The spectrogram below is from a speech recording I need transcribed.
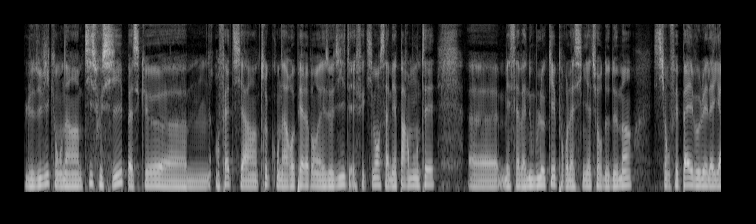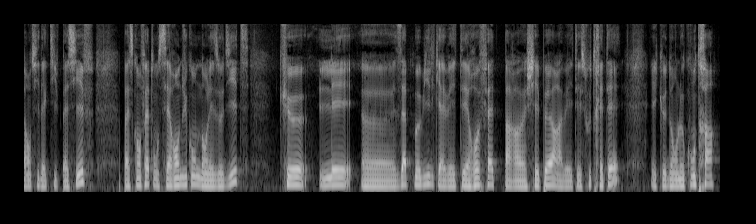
Ludovic, on a un petit souci parce que euh, en fait, il y a un truc qu'on a repéré pendant les audits. effectivement, ça m'est pas remonté, mais ça va nous bloquer pour la signature de demain si on fait pas évoluer la garantie d'actifs passifs. Parce qu'en fait, on s'est rendu compte dans les audits que les apps mobiles qui avaient été refaites par Shaper avaient été sous-traités et que dans le contrat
